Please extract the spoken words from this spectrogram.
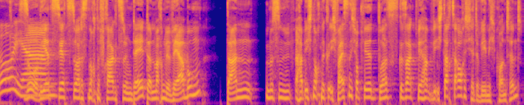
Oh ja. So, jetzt, jetzt, du hattest noch eine Frage zu dem Date, dann machen wir Werbung. Dann müssen, habe ich noch eine, ich weiß nicht, ob wir, du hast gesagt, wir haben, ich dachte auch, ich hätte wenig Content,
